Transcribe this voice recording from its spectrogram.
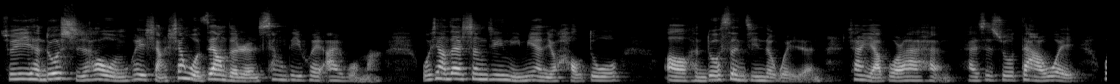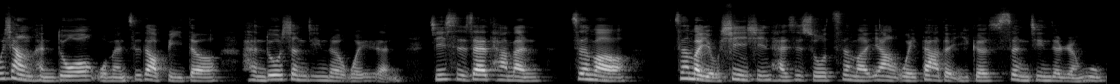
所以很多时候我们会想，像我这样的人，上帝会爱我吗？我想在圣经里面有好多，呃，很多圣经的伟人，像亚伯拉罕，还是说大卫。我想很多我们知道彼得，很多圣经的伟人，即使在他们这么这么有信心，还是说这么样伟大的一个圣经的人物，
